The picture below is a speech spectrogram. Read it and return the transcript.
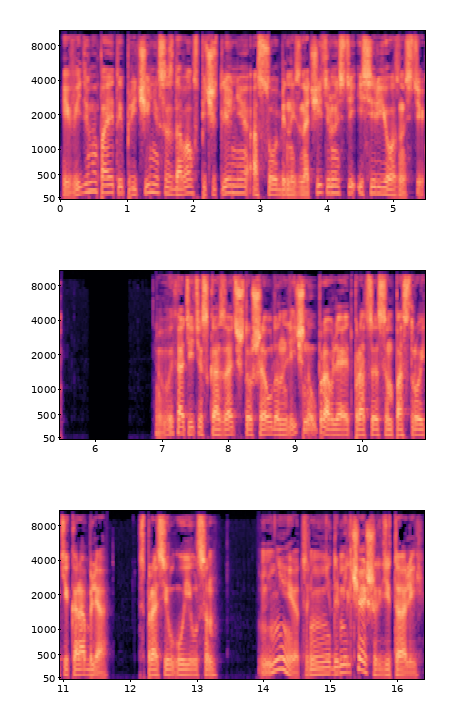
и, видимо, по этой причине создавал впечатление особенной значительности и серьезности. Вы хотите сказать, что Шелдон лично управляет процессом постройки корабля? спросил Уилсон. Нет, не до мельчайших деталей,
